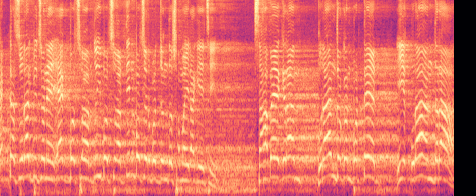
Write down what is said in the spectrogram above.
একটা সুরার পিছনে এক বছর, দুই বছর, তিন বছর পর্যন্ত সময় লাগিয়েছে সাহাবায় কেরাম কোরআন যখন পড়তেন, এই কোরআন দ্বারা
